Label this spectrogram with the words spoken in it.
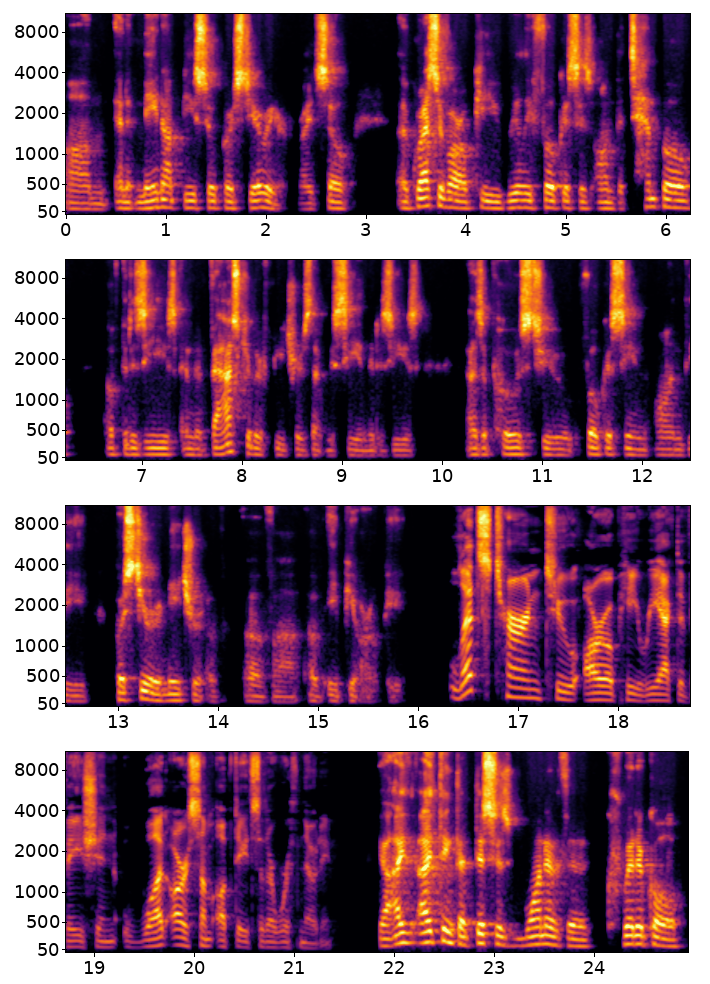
um, and it may not be so posterior, right? So aggressive ROP really focuses on the tempo of the disease and the vascular features that we see in the disease, as opposed to focusing on the posterior nature of, of, uh, of APROP. Let's turn to ROP reactivation. What are some updates that are worth noting? Yeah, I, I think that this is one of the critical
